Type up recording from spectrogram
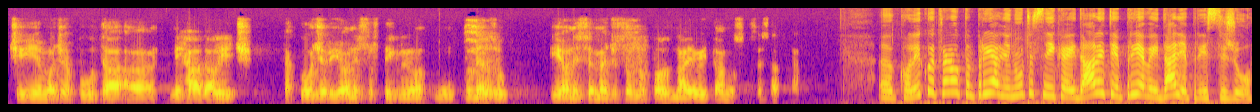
čiji je vođa puta a, Nihad Alić, također i oni su stigli u, u Nezvuk i oni se međusobno poznaju i tamo su se sastavili. E, koliko je trenutno prijavljen učesnika i da li te prijave i dalje pristižu?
